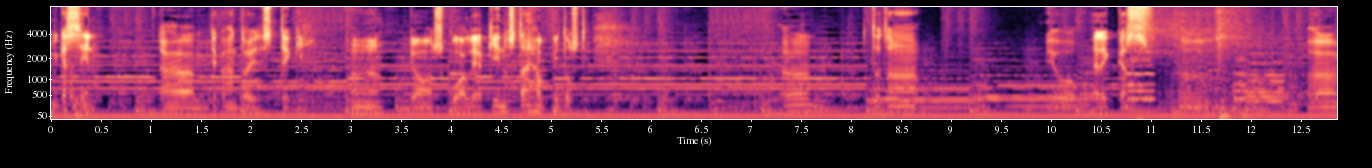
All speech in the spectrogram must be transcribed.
Mikäs siinä? Öö, mitäköhän toi teki? Öö, joo, skuolia kiinnostaa ihan vitusti. Öö, tota... Joo, elikäs... Öö, öö,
